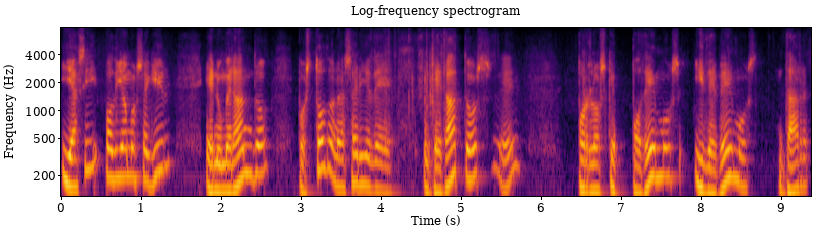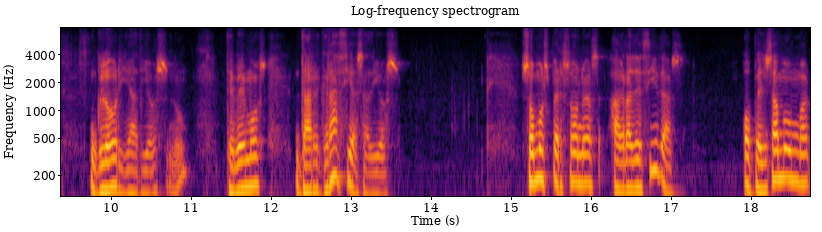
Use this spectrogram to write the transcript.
y así podíamos seguir enumerando pues toda una serie de, datos ¿eh? por los que podemos y debemos dar gloria a Dios, ¿no? Debemos dar gracias a Dios. ¿Somos personas agradecidas o pensamos,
